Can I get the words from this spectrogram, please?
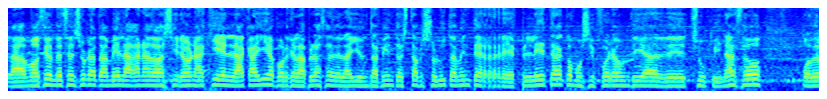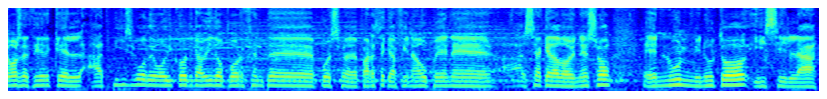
La moción de censura también la ha ganado a Sirón aquí en la calle porque la plaza del ayuntamiento está absolutamente repleta como si fuera un día de chupinazo. Podemos decir que el atisbo de boicot que ha habido por gente, pues eh, parece que afina UPN se ha quedado en eso en un minuto y si la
